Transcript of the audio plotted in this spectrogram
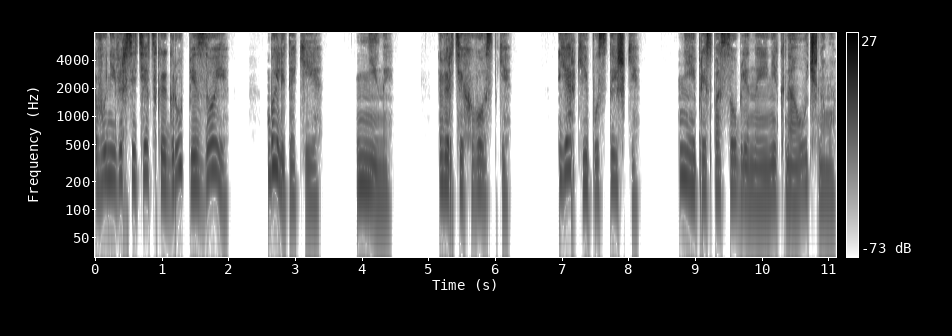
В университетской группе Зои были такие Нины, вертихвостки, яркие пустышки, не приспособленные ни к научному,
